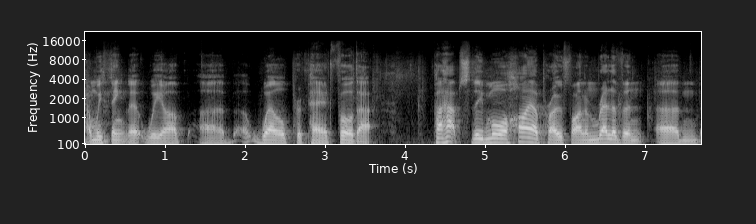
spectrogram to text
and we think that we are uh, well prepared for that. Perhaps the more higher profile and relevant um,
